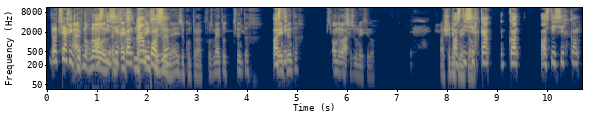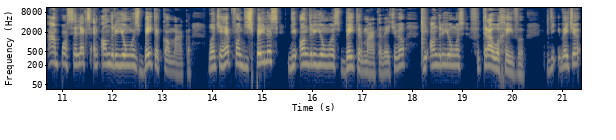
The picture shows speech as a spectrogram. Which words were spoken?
Dat zeg ik hij niet. heeft nog wel Als een, zich een, kan aanpassen. seizoen hè, in zijn contract. Volgens mij tot 20, 22. Dus anderhalf ah. seizoen heeft hij nog. Als je dit als die zich kan, kan, als die zich kan aanpassen, Lex, en andere jongens beter kan maken. Want je hebt van die spelers die andere jongens beter maken, weet je wel? Die andere jongens vertrouwen geven. Die, weet je,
